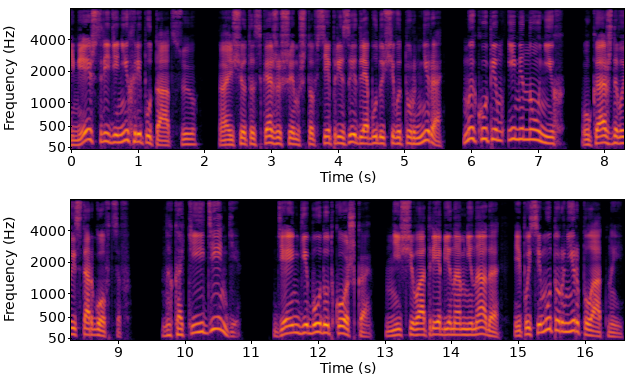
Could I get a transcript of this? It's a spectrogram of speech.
Имеешь среди них репутацию, а еще ты скажешь им, что все призы для будущего турнира мы купим именно у них, у каждого из торговцев. На какие деньги? Деньги будут, кошка. Нищего отребья нам не надо, и посему турнир платный.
